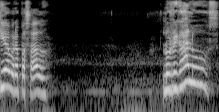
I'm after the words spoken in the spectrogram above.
¿Qué habrá pasado? Los regalos.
